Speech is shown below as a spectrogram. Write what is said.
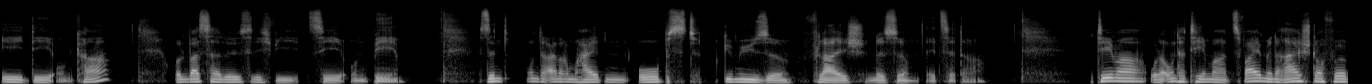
E, D und K und wasserlöslich wie C und B. Sind unter anderem halten Obst, Gemüse, Fleisch, Nüsse etc. Thema oder Unterthema 2 Mineralstoffe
